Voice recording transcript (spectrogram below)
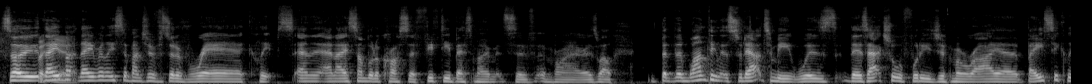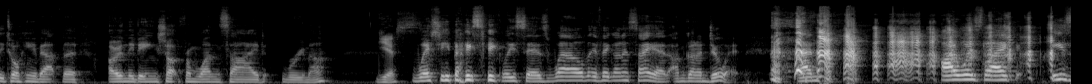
so they yeah. they released a bunch of sort of rare clips, and and I stumbled across the 50 best moments of Mariah as well. But the one thing that stood out to me was there's actual footage of Mariah basically talking about the only being shot from one side rumor. Yes. where she basically says, "Well, if they're going to say it, I'm going to do it." And I was like, "Is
